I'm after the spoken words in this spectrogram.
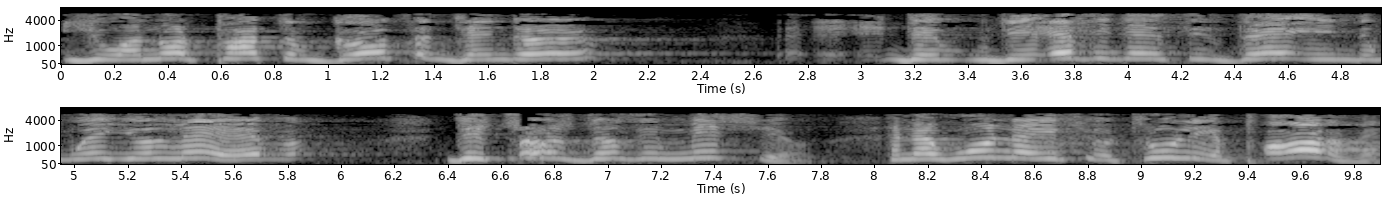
you are not part of God's agenda. The, the evidence is there in the way you live. The church doesn't miss you. And I wonder if you're truly a part of it.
